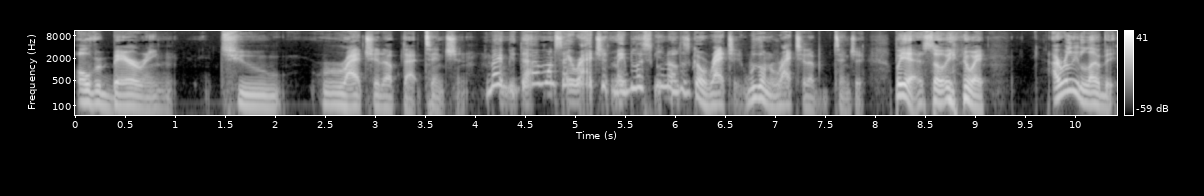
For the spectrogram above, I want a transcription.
overbearing to ratchet up that tension. Maybe I want to say ratchet. Maybe let's you know let's go ratchet. We're gonna ratchet up the tension. But yeah. So anyway, I really love it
